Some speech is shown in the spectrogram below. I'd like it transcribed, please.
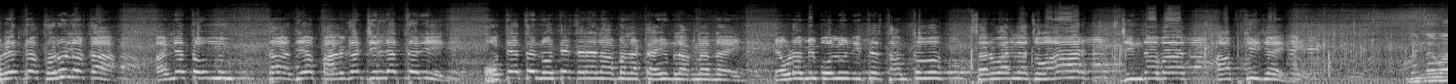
प्रयत्न करू नका. अन्यथा या पालघर जिल्ह्यात तरी होत्याचं नव्हते करायला आम्हाला टाइम लागणार नाही. एवढं मी बोलून इथे थांबतो. सर्वांना जोहार. जिंदाबाद. आपकी जय. धन्यवाद.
